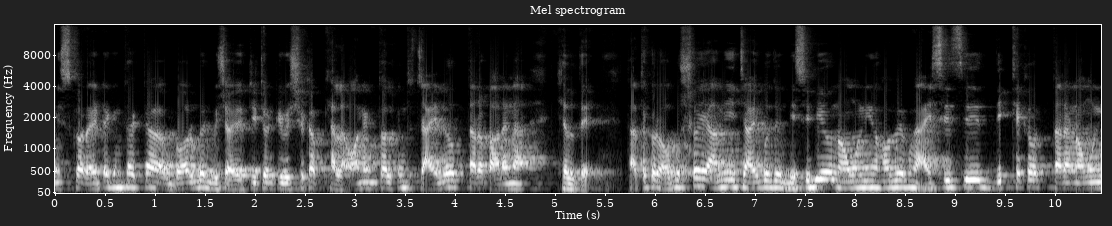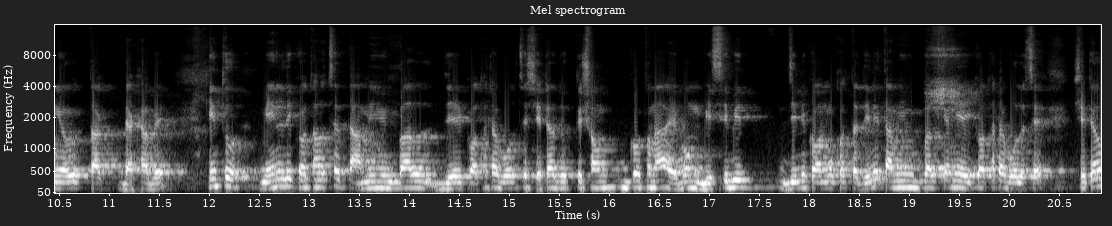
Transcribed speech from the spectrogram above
মিস করা, এটা কিন্তু একটা গর্বের বিষয় টি টোয়েন্টি বিশ্বকাপ খেলা। অনেক দল কিন্তু চাইলেও তারা পারে না খেলতে। তাতে করে অবশ্যই আমি চাইব যে বিসিবিও নমনীয় হবে এবং আইসিসির দিক থেকেও তারা নমনীয়তা দেখাবে। কিন্তু মেনলি কথা হচ্ছে তামিম ইকবাল যে কথাটা বলছে সেটা যুক্তিসঙ্গত না এবং বিসিবির যিনি কর্মকর্তা, যিনি তামিম ইকবালকে নিয়ে এই কথাটা বলেছে, সেটাও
